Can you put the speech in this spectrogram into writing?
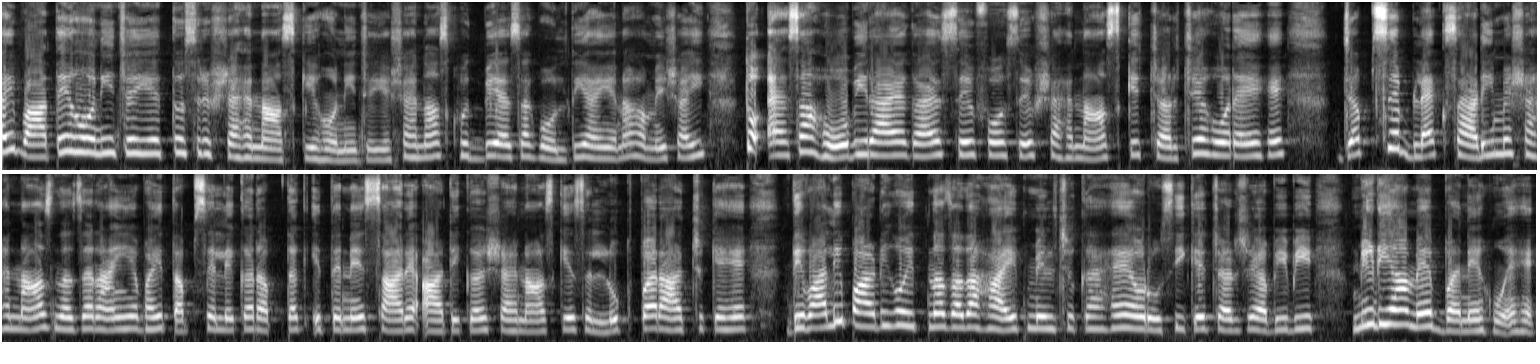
भाई बातें होनी चाहिए तो सिर्फ़ शहनाज की होनी चाहिए। शहनाज खुद भी ऐसा बोलती आई है ना हमेशा ही। तो ऐसा हो भी रहा है गाय सिर्फ़ और सिर्फ़ शहनाज के चर्चे हो रहे हैं। जब से ब्लैक साड़ी में शहनाज नज़र आई है भाई तब से लेकर अब तक इतने सारे आर्टिकल शहनाज के इस लुक पर आ चुके हैं। दिवाली पार्टी को इतना ज़्यादा हाइप मिल चुका है और उसी के चर्चे अभी भी मीडिया में बने हुए हैं।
